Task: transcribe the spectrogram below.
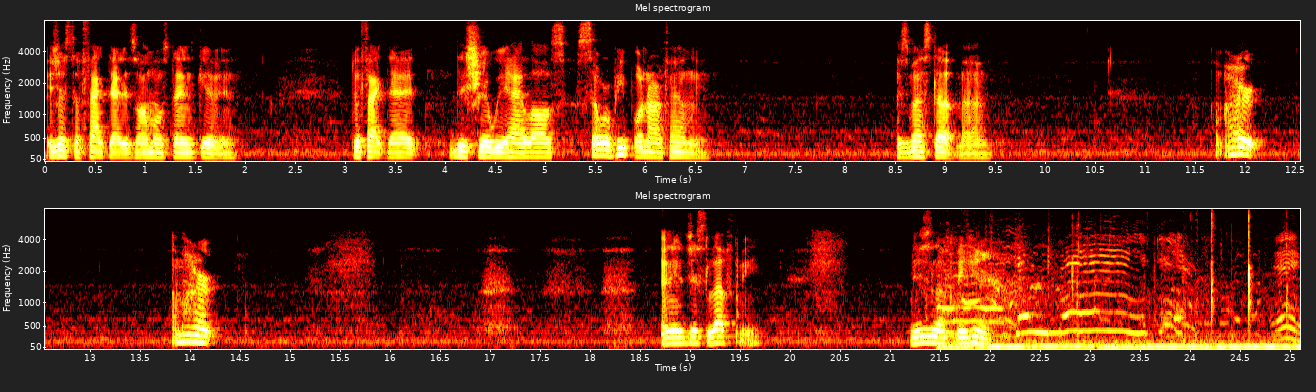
It's just the fact that it's almost Thanksgiving. The fact that this year we had lost several people in our family. It's messed up, man. I'm hurt. I'm hurt. And he just left me. He just left me here. Hey.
